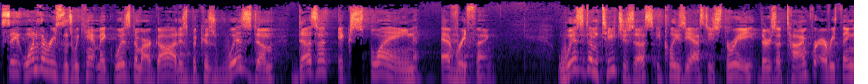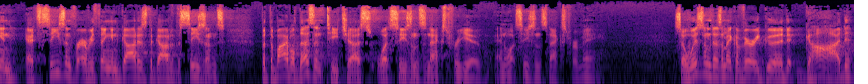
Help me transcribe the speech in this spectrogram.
See, one of the reasons we can't make wisdom our God is because wisdom doesn't explain everything. Wisdom teaches us, Ecclesiastes 3, there's a time for everything and a season for everything, and God is the God of the seasons. But the Bible doesn't teach us what season's next for you and what season's next for me. So wisdom doesn't make a very good God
